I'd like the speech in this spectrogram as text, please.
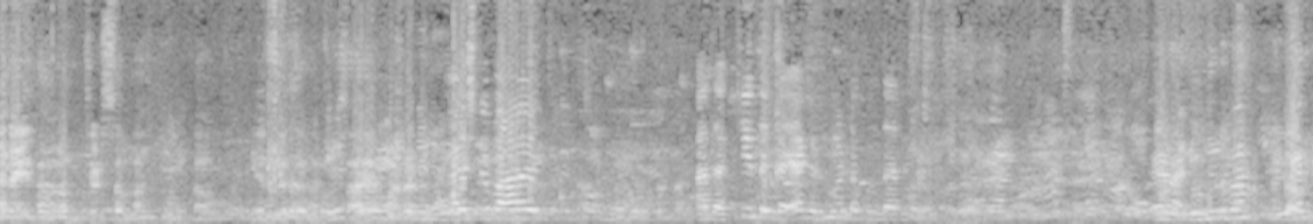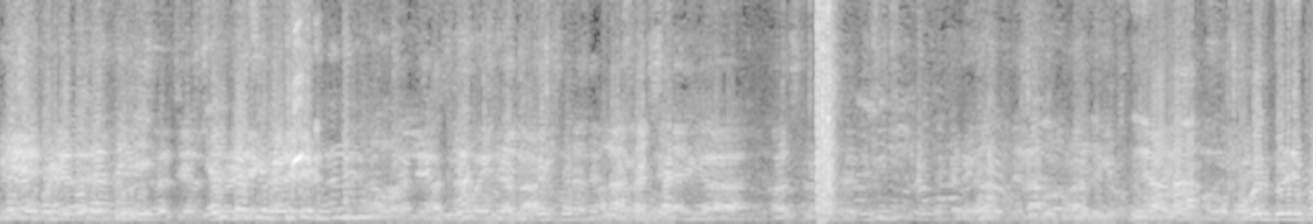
ಏನೇ ಇದ್ರು ನಮ್ಗೆ ತಿಳಿಸಲ್ಲ. ನಾವು ಏನ್ ಬೇಕಾದ್ರೂ ಸಹಾಯ ಮಾಡಿ ಮೊಬೈಲ್ ಬಿಡ್ರಿಪ್ಪ.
